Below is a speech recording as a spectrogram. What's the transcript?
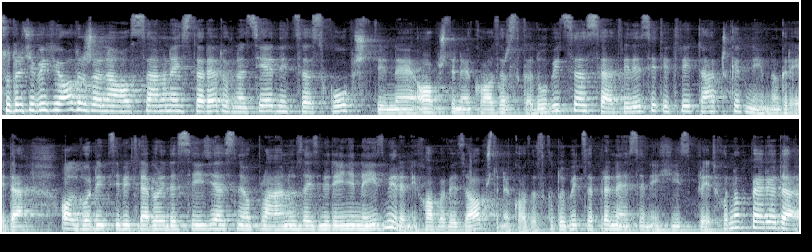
Sutra će biti održana 18. redovna sjednica Skupštine opštine Kozarska Dubica sa 33 tačke dnevnog reda. Odbornici bi trebali da se izjasne o planu za izmirenje neizmirenih obaveza opštine Kozarska Dubica prenesenih iz prethodnog perioda,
